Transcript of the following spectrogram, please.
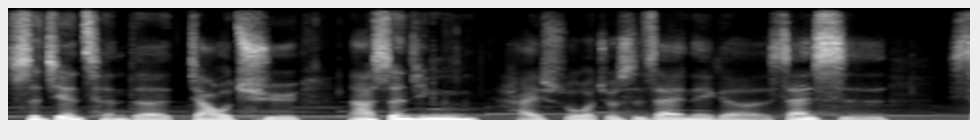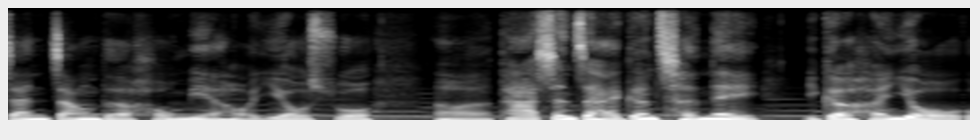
事件城的郊区。那圣经还说，就是在那个三十三章的后面哈，也有说，呃，他甚至还跟城内一个很有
